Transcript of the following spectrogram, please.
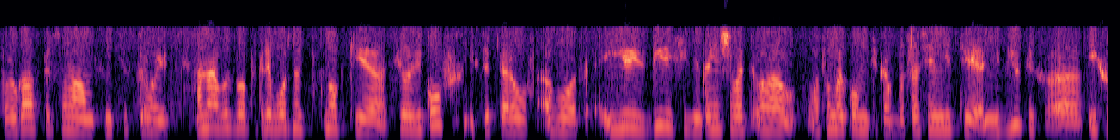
поругалась с персоналом, с медсестрой. Она вызвала по тревожной кнопке силовиков, инспекторов. Вот. Ее избили сильно. Конечно, в, э, в основной комнате как бы совсем вместе не бьют их. Э, их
